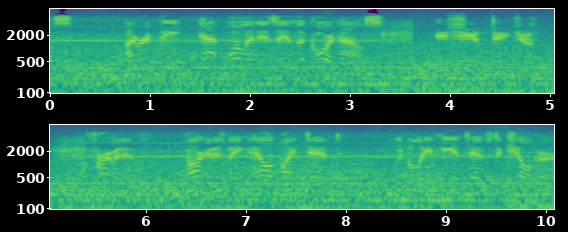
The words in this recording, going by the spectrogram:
Courthouse. I repeat, Catwoman is in the courthouse. Is she in danger? Affirmative. Target is being held by Dent. We believe he intends to kill her.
